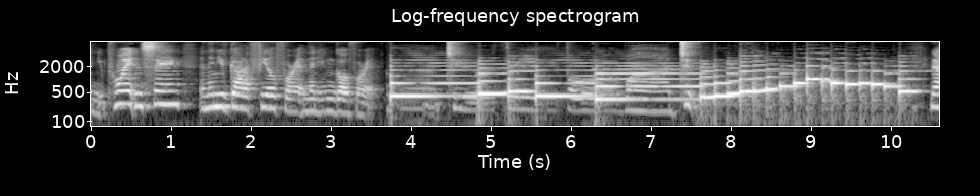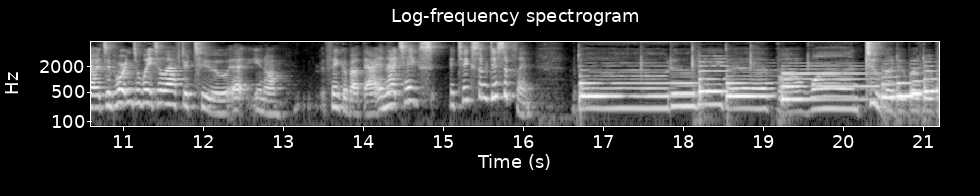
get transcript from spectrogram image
And you point and sing, and then you've got a feel for it, and then you can go for it. One, two, three, four, one, two. Now it's important to wait till after two. Uh, you know, think about that, and that takes it takes some discipline. Do, do, do, do, one, two, ba, do, ba, do,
